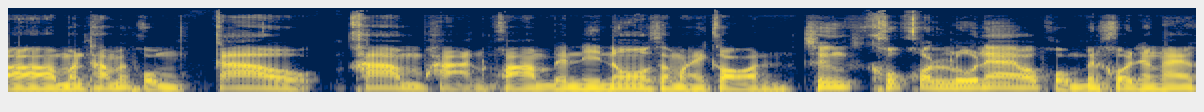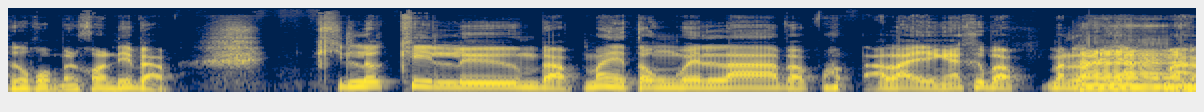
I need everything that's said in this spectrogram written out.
อ่ามันทำให้ผมก้าวข้ามผ่านความเป็นนีโน่สมัยก่อน ซึ่งทุกคนรู้แน่ว่าผมเป็นคนยังไง คือผมเป็นคนที่แบบ คิดเลิกขี้ลืมแบบไม่ตรงเวลาแบบอะไรอย่างเงี้ยคือแบบมันหลายอย่างมาก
